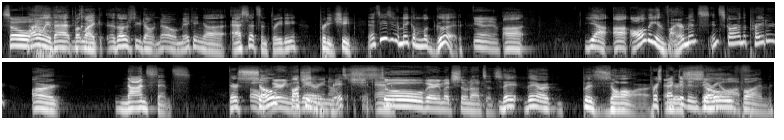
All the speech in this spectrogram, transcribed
so Not only that, but like those who don't know, making uh, assets in 3D pretty cheap, and it's easy to make them look good. yeah, yeah. Uh, yeah, uh, all the environments in Scar and the Praeter are nonsense. They're so Oh, very much fucking Very rich nonsense. and so very much so nonsense. they they are bizarre. Perspective they're is so very off. fun.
